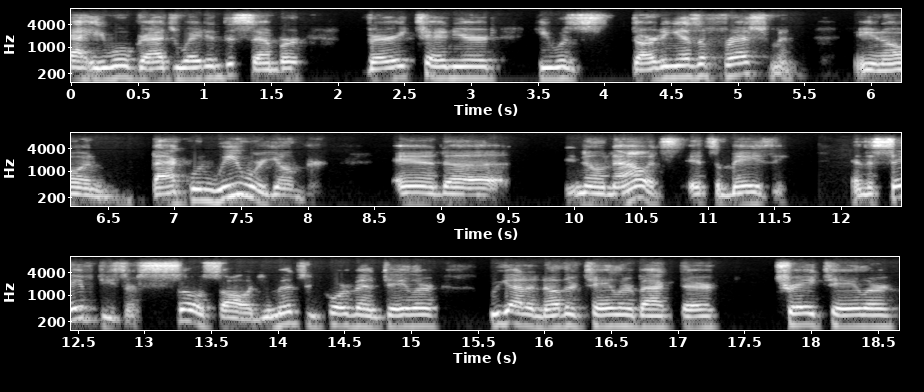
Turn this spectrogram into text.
yeah, he will graduate in December. Very tenured. He was starting as a freshman, you know, and back when we were younger. And uh, you know, now it's it's amazing. And the safeties are so solid. You mentioned Corvan Taylor. We got another Taylor back there, Trey Taylor.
